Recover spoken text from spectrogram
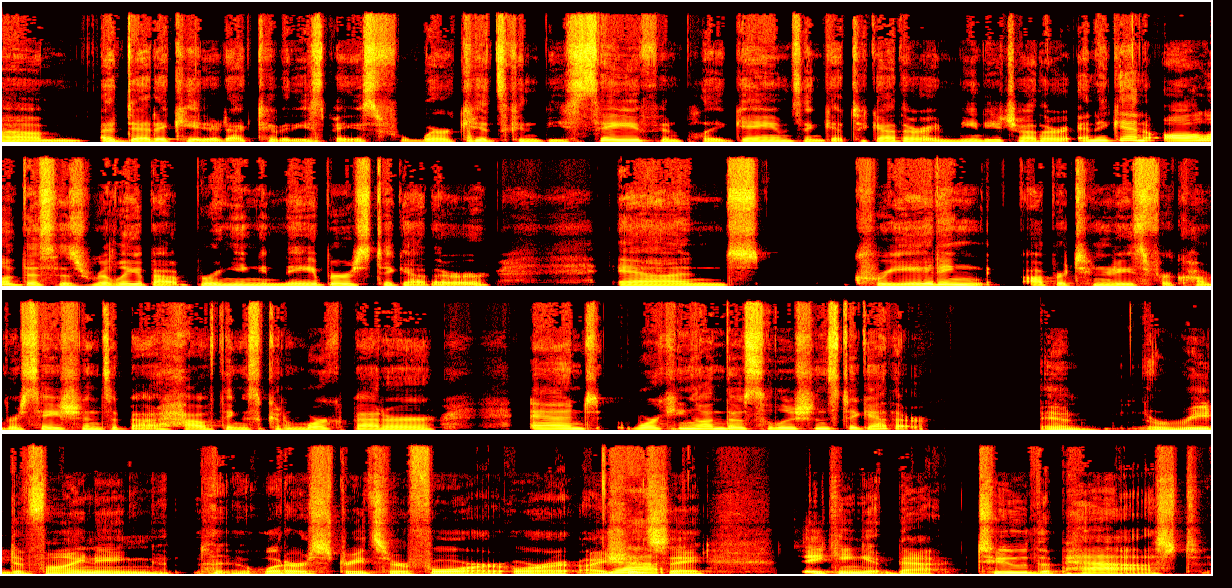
um, a dedicated activity space where kids can be safe and play games and get together and meet each other. And again, all of this is really about bringing neighbors together and creating opportunities for conversations about how things can work better and working on those solutions together and redefining what our streets are for, or I yeah. should say, taking it back to the past,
